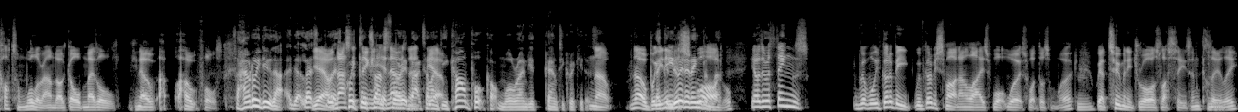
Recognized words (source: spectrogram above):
cotton wool around our gold medal, you know, hopefuls. So how do we do that? Let's, yeah, let's quickly transfer now, it back to Lanky. Yeah. You can't put cotton wool around your county cricketers. No, no, but they you need do it a squad. Level. You know, there are things. We've got to be we've got to be smart and analyse what works, what doesn't work. Mm. We had too many draws last season. Clearly,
